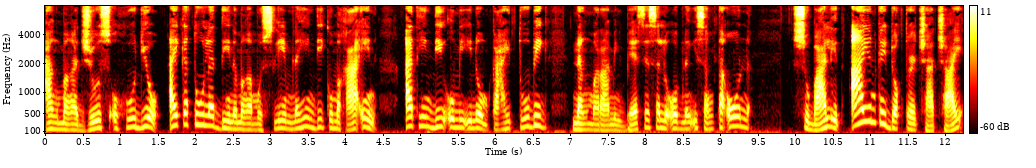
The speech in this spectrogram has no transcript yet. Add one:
Ang mga Jews o Hudyo ay katulad din ng mga Muslim na hindi kumakain at hindi umiinom kahit tubig ng maraming beses sa loob ng isang taon. Subalit, ayon kay Dr. Chachay,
